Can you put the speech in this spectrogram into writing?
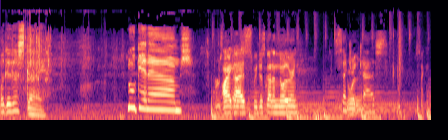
Look at this guy. Look at him. All right, guys, we just got a northern Second Northern. cast. second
